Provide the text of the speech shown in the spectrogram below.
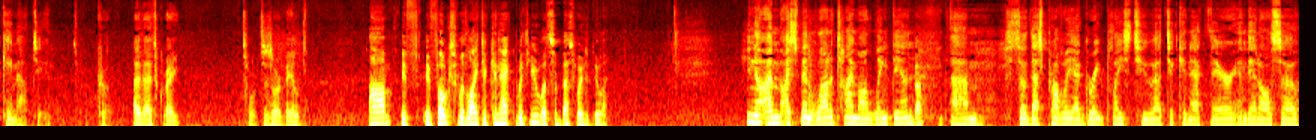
came out to. Cool. That's great. Sources are available. Um, if if folks would like to connect with you, what's the best way to do it? You know, I'm, I spend a lot of time on LinkedIn, um, so that's probably a great place to uh, to connect there. And then also,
